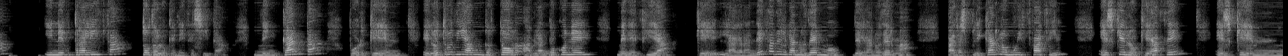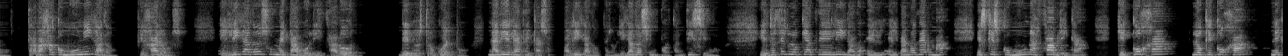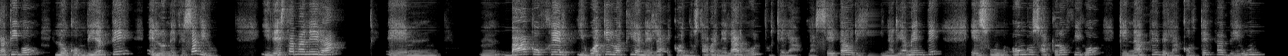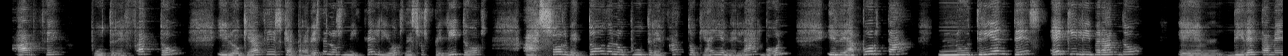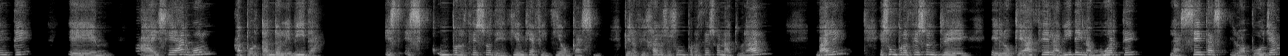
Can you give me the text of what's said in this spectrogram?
y neutraliza todo lo que necesita. Me encanta porque el otro día un doctor, hablando con él, me decía que la grandeza del ganodermo, del ganoderma, para explicarlo muy fácil, es que lo que hace es que mm, trabaja como un hígado. Fijaros, el hígado es un metabolizador de nuestro cuerpo. Nadie le hace caso al hígado, pero el hígado es importantísimo. Y entonces lo que hace el hígado, el, ganoderma, es que es como una fábrica que coja lo que coja negativo, lo convierte en lo necesario. Y de esta manera em, va a coger, igual que lo hacía en el, cuando estaba en el árbol, porque la, la, seta originariamente es un hongo sacrófigo que nace de la corteza de un arce putrefacto y lo que hace es que a través de los micelios, de esos pelitos, absorbe todo lo putrefacto que hay en el árbol y le aporta nutrientes equilibrando em, directamente em, a ese árbol, aportándole vida. Es, es, un proceso de ciencia ficción casi, pero fijaros, es un proceso natural, ¿vale? Es un proceso entre eh, lo que hace la vida y la muerte las setas lo apoyan,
